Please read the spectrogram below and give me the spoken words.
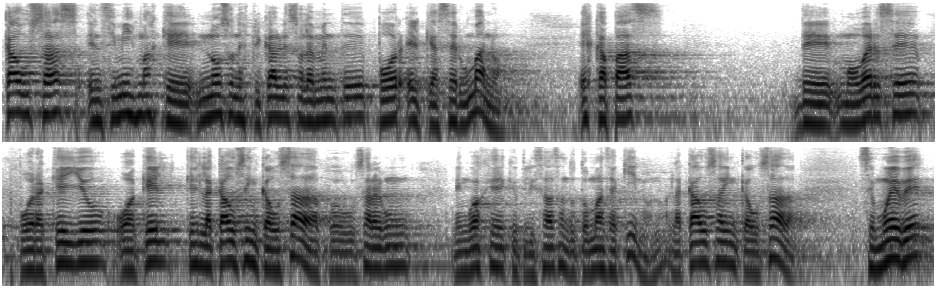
causas en sí mismas que no son explicables solamente por el quehacer humano. Es capaz de moverse por aquello o aquel que es la causa incausada, por usar algún lenguaje que utilizaba Santo Tomás de Aquino, la causa incausada. Se mueve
